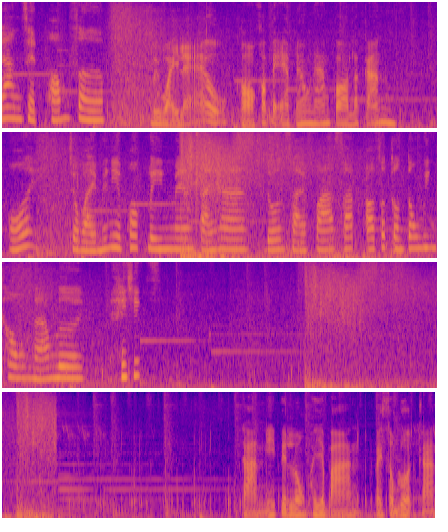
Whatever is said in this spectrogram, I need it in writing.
ย่างเสร็จพร้อมเสิร์ฟ ไม่ไหวแล้ว ขอเข้าไปแอบในห้องน้ำก่อนละกัน โอ้ย จะไหวไหมเนี่ยพ่อกรีนแมนสายฮาโดนสายฟ้าซัดเอาซะจนต้องวิ่งเข้าห้องน้ำเลยให้ชิคด่านนี้เป็นโรงพยาบาลไปสำรวจกัน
